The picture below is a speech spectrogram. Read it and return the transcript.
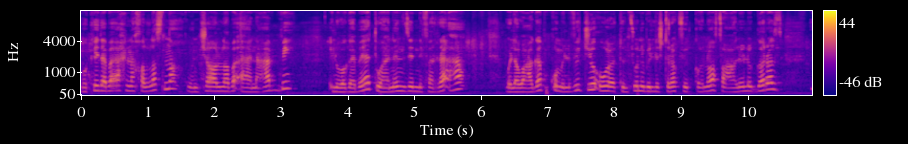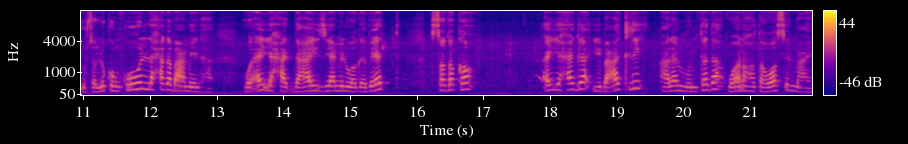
وكده بقى إحنا خلصنا وان شاء الله بقى هنعبي الوجبات وهننزل نفرقها. ولو عجبكم الفيديو اوعوا تنسوني بالاشتراك في القناة فعلوا الجرس يوصل لكم كل حاجة بعملها. وأي حد عايز يعمل وجبات صدقة أي حاجة يبعتلي على المنتدى وأنا هتواصل معاه.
